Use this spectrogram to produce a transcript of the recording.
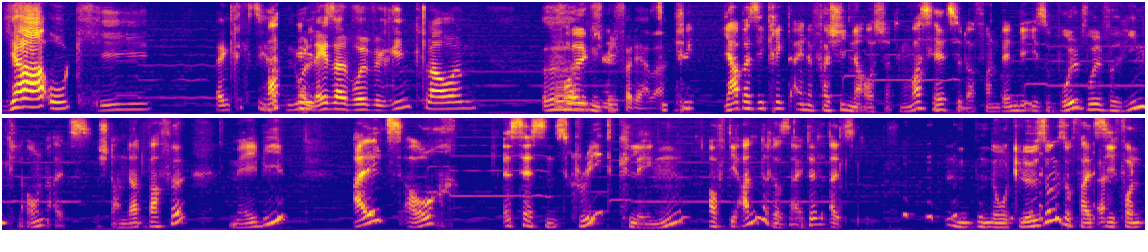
Ja, okay. Dann kriegt sie halt nur Laser-Wolverine-Klauen. Spielverderber. Ja, aber sie kriegt eine verschiedene Ausstattung. Was hältst du davon, wenn wir ihr sowohl Wolverine klauen als Standardwaffe, maybe, als auch Assassin's Creed klingen auf die andere Seite als Notlösung, so falls sie von,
